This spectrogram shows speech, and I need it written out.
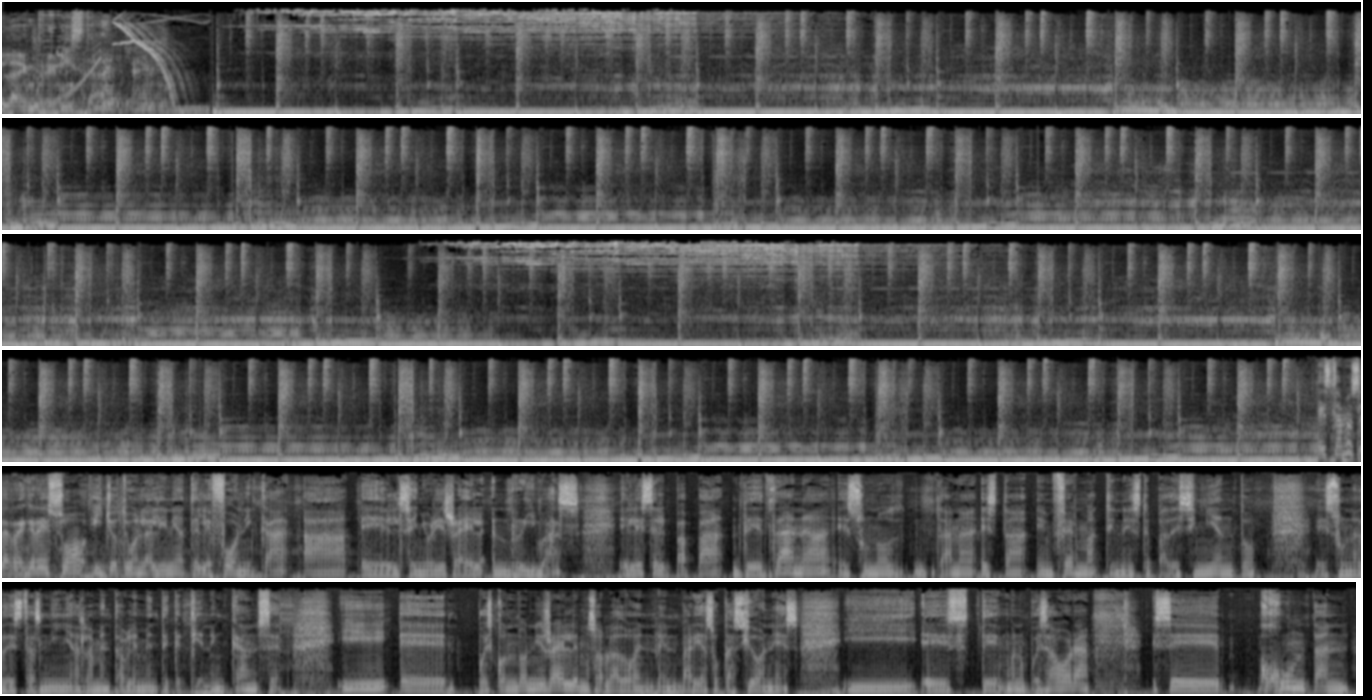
La entrevista. De regreso y yo tengo en la línea telefónica a el señor Israel Rivas. Él es el papá de Dana. Es uno, Dana está enferma, tiene este padecimiento. Es una de estas niñas, lamentablemente, que tienen cáncer. Y eh, pues con Don Israel hemos hablado en, en, varias ocasiones y este bueno pues ahora se juntan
